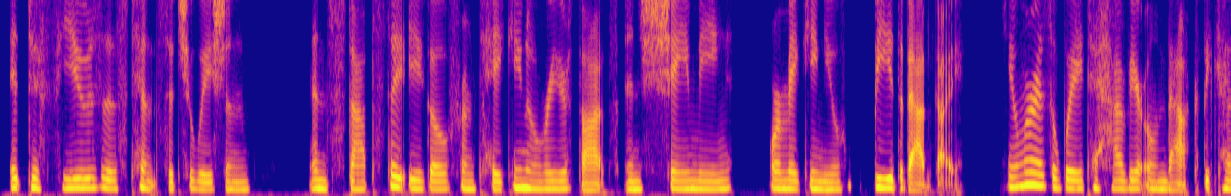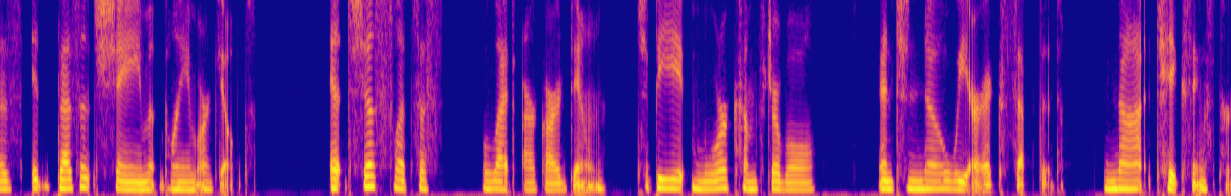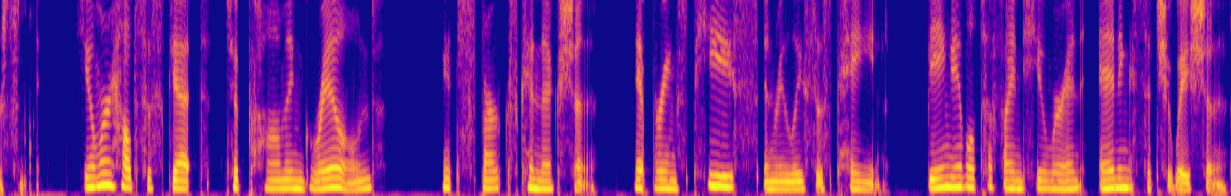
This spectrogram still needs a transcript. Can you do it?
It diffuses tense situation and stops the ego from taking over your thoughts and shaming or making you be the bad guy. Humor is a way to have your own back because it doesn't shame, blame, or guilt. It just lets us let our guard down to be more comfortable and to know we are accepted, not take things personally. Humor helps us get to common ground. It sparks connection. It brings peace and releases pain. Being able to find humor in any situation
